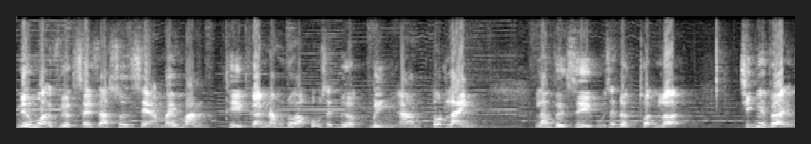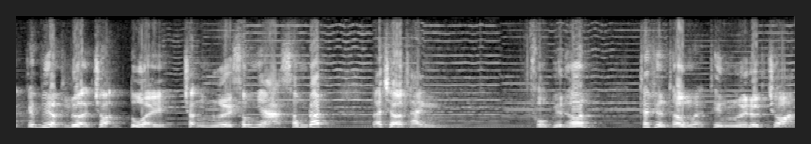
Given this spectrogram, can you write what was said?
nếu mọi việc xảy ra suôn sẻ may mắn thì cả năm đó cũng sẽ được bình an tốt lành. Làm việc gì cũng sẽ được thuận lợi. Chính vì vậy, cái việc lựa chọn tuổi, chọn người sông nhà, sông đất đã trở thành phổ biến hơn. Theo truyền thống ấy, thì người được chọn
